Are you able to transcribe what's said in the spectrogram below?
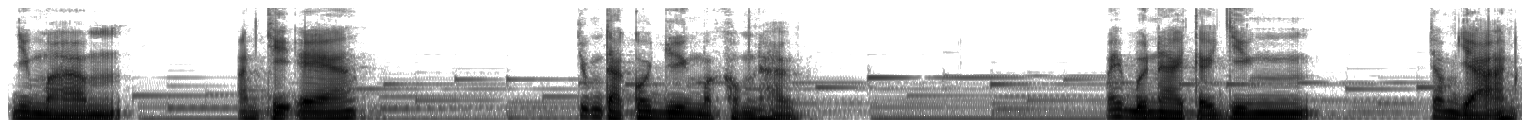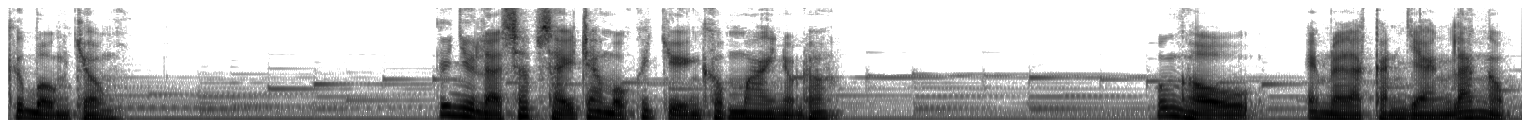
Nhưng mà Anh chị e Chúng ta có duyên mà không nợ. Mấy bữa nay tự nhiên Trong dạ anh cứ bồn chồn cứ như là sắp xảy ra một cái chuyện không may nào đó. Huống hộ Em lại là cành vàng lá ngọc.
